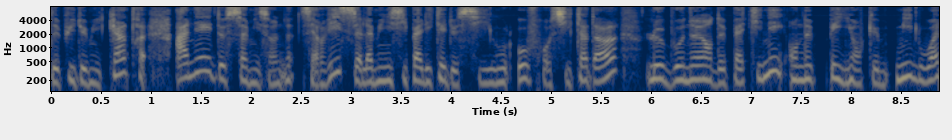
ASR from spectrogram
Depuis 2004, année de sa mise en service, la municipalité de Séoul offre aux citadins le bonheur de patiner en ne payant que 1000 won,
